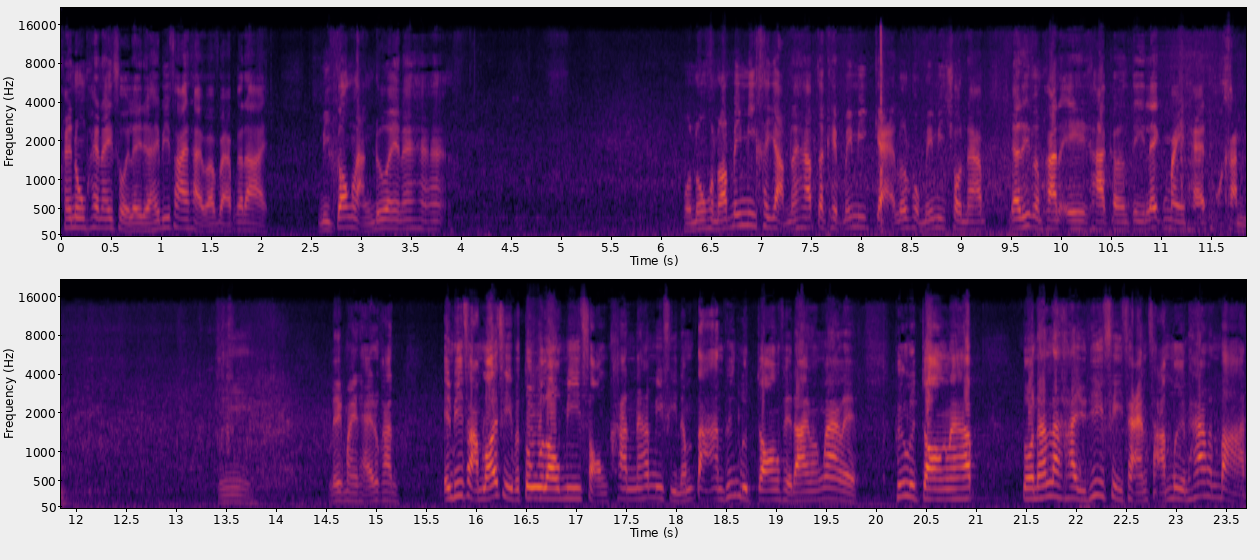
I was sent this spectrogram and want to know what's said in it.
ภายนงภายในสวยเลยเดี๋ยวให้พี่ฝ้ายถ่ายแวบๆก็ได้ มีกล้องหลังด้วยนะฮะหัวนงหัวน็อตไม่มีขยับนะครับตะเข็บไม่มีแกะรถผมไม่มีชนนะครับแล้วที่สำคัญเอคาการันตีเลขไม่แท้ทุกคันนี่เลขไม่แท้ทุกคัน NP 300สีประตูเรามี 2 คันนะครับ มีสีน้ำตาลเพิ่งหลุดจองเสียดายมาก ๆ เลย พิ่งหลุดจองนะครับ ตัวนั้นราคาอยู่ที่ 435,000 บาท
